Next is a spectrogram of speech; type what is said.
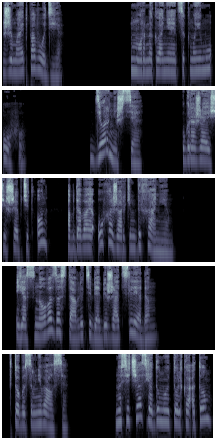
сжимает поводья. Мор наклоняется к моему уху. «Дернешься?» — угрожающе шепчет он, обдавая ухо жарким дыханием. «Я снова заставлю тебя бежать следом». Кто бы сомневался. Но сейчас я думаю только о том,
